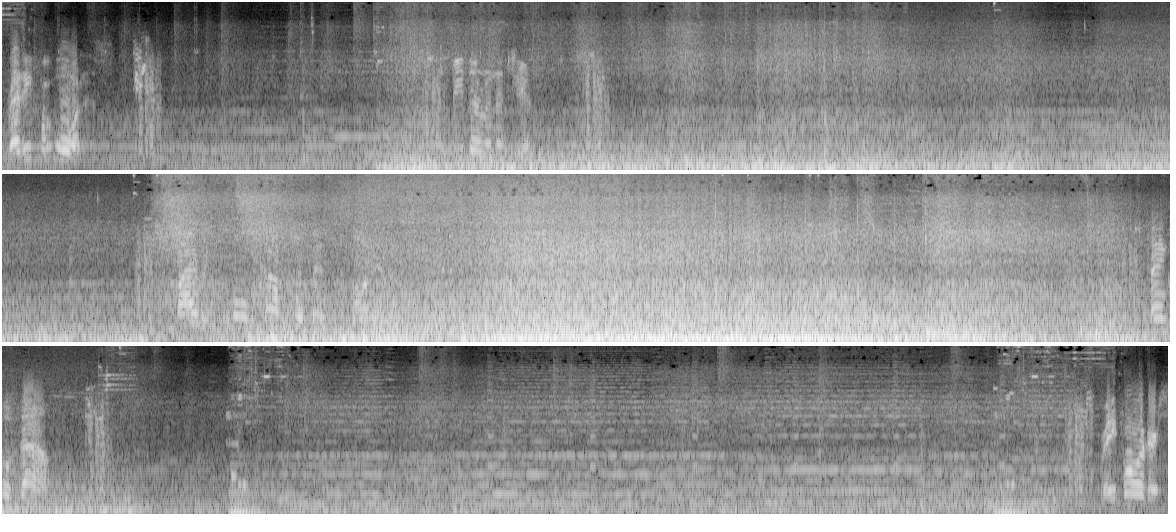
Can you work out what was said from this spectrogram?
Ready for orders. Be there in a jiff. Firing full complement on Orders.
